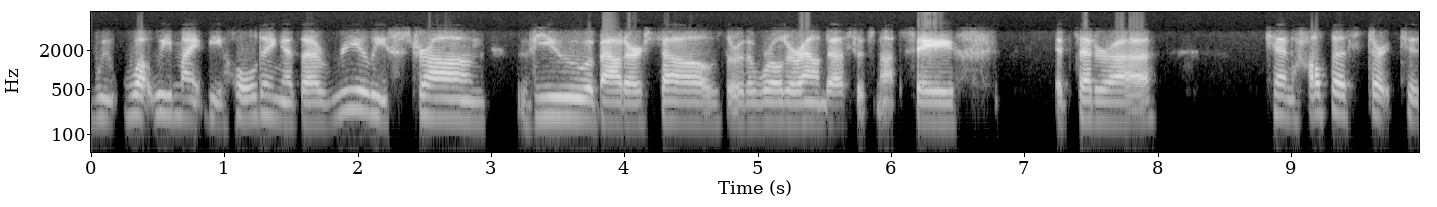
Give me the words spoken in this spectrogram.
we, what we might be holding as a really strong view about ourselves or the world around us, it's not safe, etc., can help us start to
